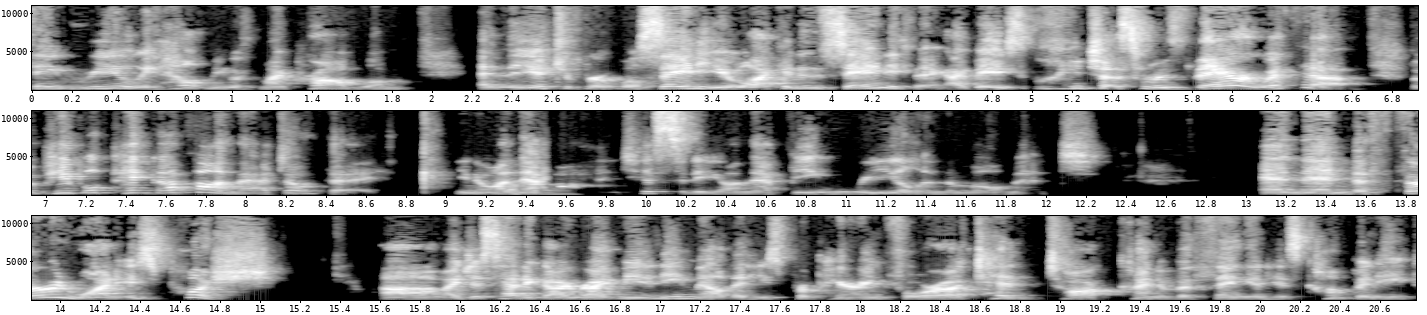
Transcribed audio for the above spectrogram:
they really helped me with my problem. And the introvert will say to you, well, I didn't say anything. I basically just was there with them. But people pick up on that, don't they? You know, on that authenticity, on that being real in the moment. And then the third one is push. Um, I just had a guy write me an email that he's preparing for a TED talk kind of a thing in his company.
